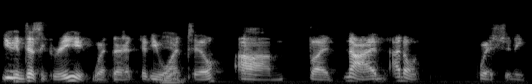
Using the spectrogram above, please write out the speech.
you can disagree with it if you yeah. want to. Um, but no, I, I don't wish any,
